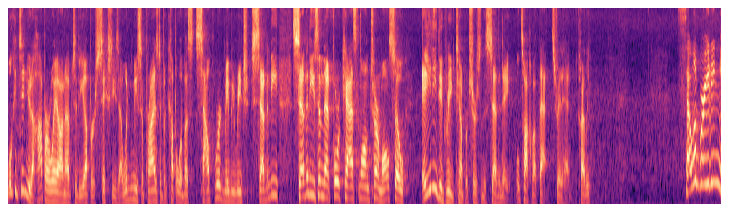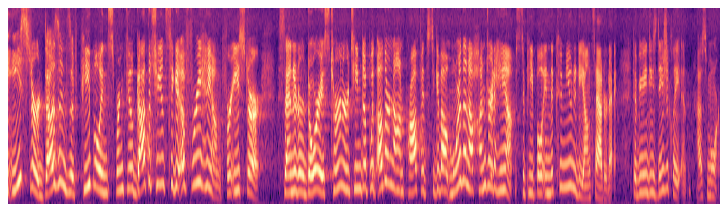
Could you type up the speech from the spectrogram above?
We'll continue to hop our way on up to the upper 60s. I wouldn't be surprised if a couple of us southward maybe reach 70. 70s in that forecast long term. Also 80 degree temperatures in the 7 day. We'll talk about that straight ahead. Carlee? Celebrating Easter, dozens of people in Springfield got the chance to get a free ham for Easter. Senator Doris Turner teamed up with other nonprofits to give out more than 100 hams to people in the community on Saturday. WAND's Deja Clayton has more.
